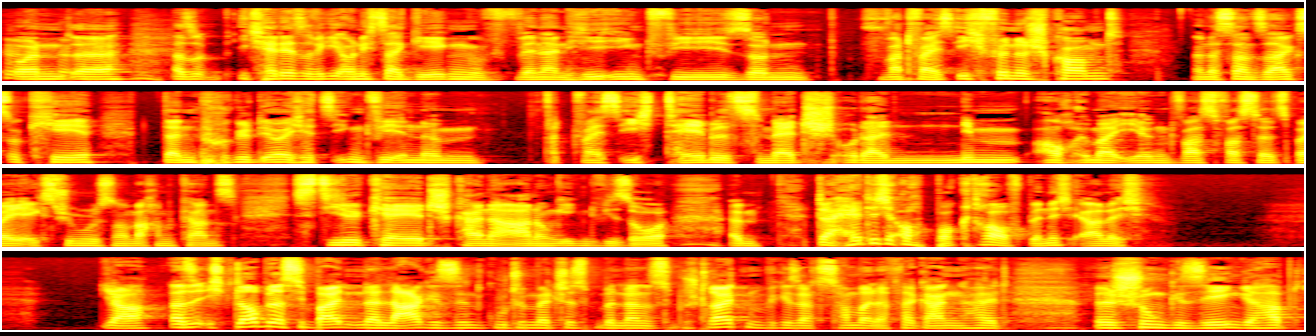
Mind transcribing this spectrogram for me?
und äh, also ich hätte jetzt wirklich auch nichts dagegen, wenn dann hier irgendwie so ein, was weiß ich, Finish kommt und das dann sagst, okay, dann prügelt ihr euch jetzt irgendwie in einem was weiß ich, Tables-Match oder nimm auch immer irgendwas, was du jetzt bei Extreme Rules noch machen kannst. Steel Cage, keine Ahnung, irgendwie so. Ähm, da hätte ich auch Bock drauf, bin ich ehrlich. Ja, also ich glaube, dass die beiden in der Lage sind, gute Matches miteinander zu bestreiten. Wie gesagt, das haben wir in der Vergangenheit äh, schon gesehen gehabt.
